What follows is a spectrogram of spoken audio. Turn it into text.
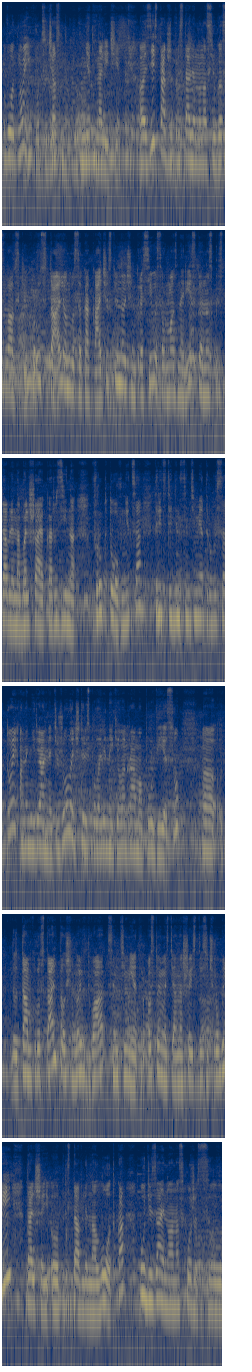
Вот, но их вот сейчас нет в наличии. А, Здесь также представлен у нас югославский хрусталь. Он высококачественный, очень красивый, с алмазной резкой. У нас представлена большая корзина фруктовница, 31 сантиметр высотой. Она нереально тяжелая, 4,5 килограмма по весу. А, Там хрусталь толщиной в 2 сантиметра. По стоимости она 6 тысяч рублей. Дальше э, представлена лодка. По дизайну она схожа с э,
